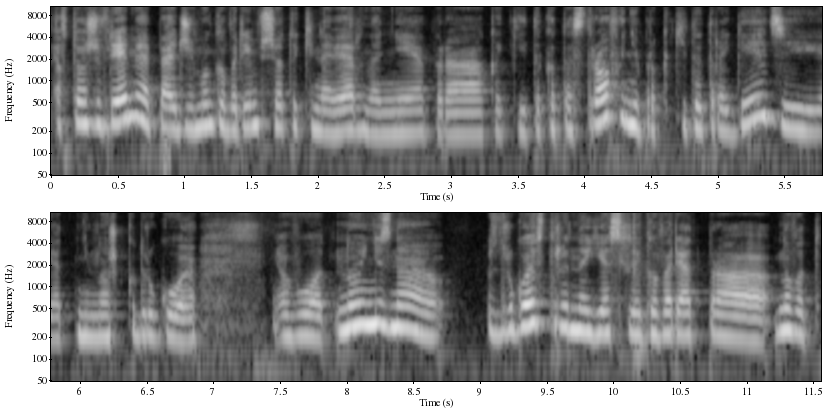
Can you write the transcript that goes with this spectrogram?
в то же время, опять же, мы говорим все-таки, наверное, не про какие-то катастрофы, не про какие-то трагедии, это немножко другое. Вот. Ну и не знаю, с другой стороны, если говорят про, ну вот,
